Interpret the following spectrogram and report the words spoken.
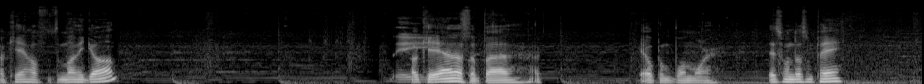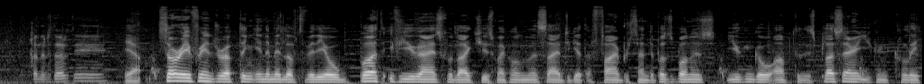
Okay, half of the money gone. Hey, Okay, yeah, that's not bad. Okay, open one more. This one doesn't pay. 130. Yeah. Sorry for interrupting in the middle of the video, but if you guys would like to use my code on the side to get a 5% deposit bonus, you can go up to this plus area, you can click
